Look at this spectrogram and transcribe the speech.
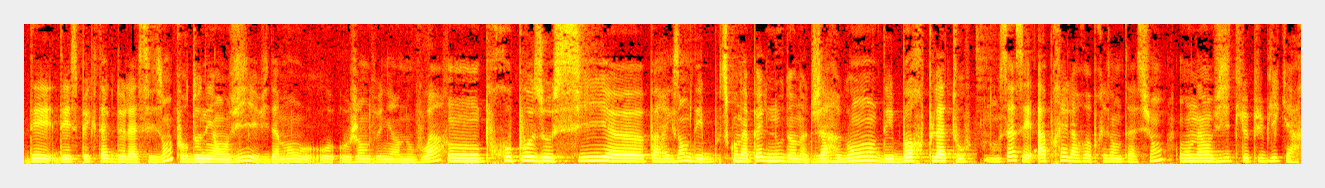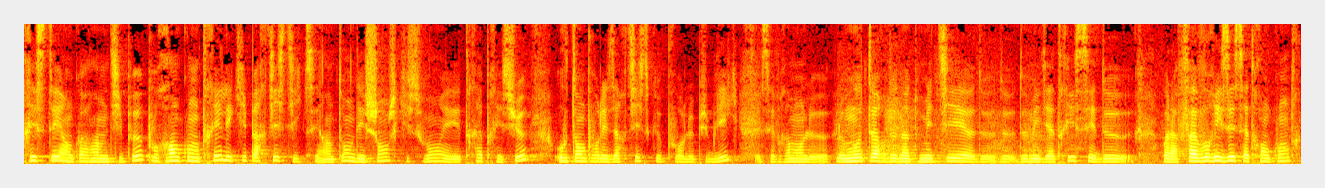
des, spectacles de la saison, pour donner envie évidemment aux, gens de venir nous voir. On propose aussi, par exemple, ce qu'on appelle nous dans notre jargon des bords plateaux. Donc ça, c'est après la représentation. On invite le public à rester encore un petit peu pour rencontrer l'équipe artistique. C'est un temps d'échange qui souvent est très précieux, autant pour les artistes que pour le public. C'est- vraiment le, moteur de notre métier de, médiatrice, c'est de voilà favoriser cette rencontre.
